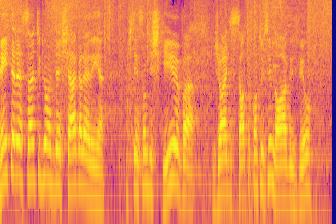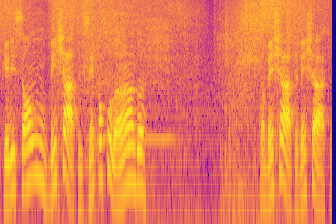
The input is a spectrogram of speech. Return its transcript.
Bem interessante deixar, galerinha. Extensão de esquiva, joia de salto contra os inogres, viu? Porque eles são bem chatos, eles sempre estão pulando. Estão bem chato, é bem chato.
